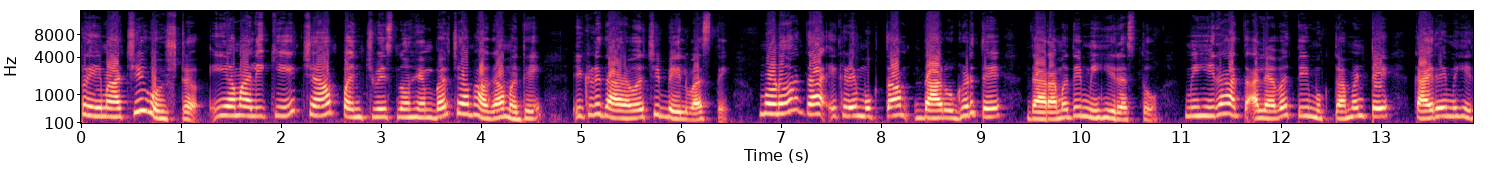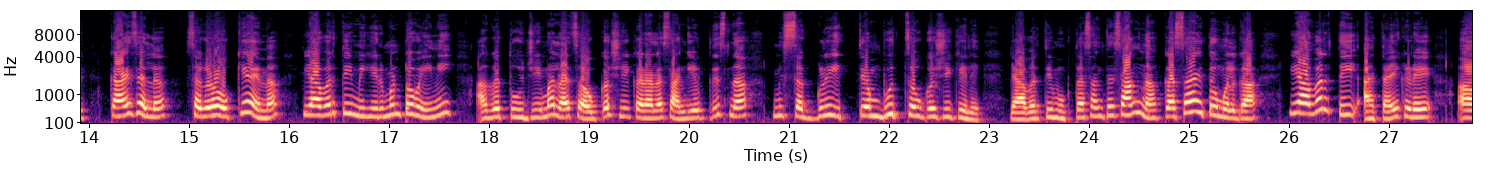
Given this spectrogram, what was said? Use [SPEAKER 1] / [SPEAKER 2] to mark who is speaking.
[SPEAKER 1] प्रेमाची गोष्ट. या मालिकेच्या पंचवीस नोव्हेंबरच्या भागामध्ये इकडे दारावरची बेल वाजते. म्हणून आता इकडे मुक्ता दार उघडते दारामध्ये मिहीर असतो. मिहिरात आल्यावरती मुक्ता म्हणते काय रे मिहीर? काय झालं? सगळं ओके आहे ना? यावरती मिहीर म्हणतो वहिनी अगं तू जी मला चौकशी करायला सांगितलीस ना मी सगळी इत्यंभूत चौकशी केली. यावरती मुक्ता सांगते सांग ना कसा आहे तो मुलगा? यावरती आता इकडे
